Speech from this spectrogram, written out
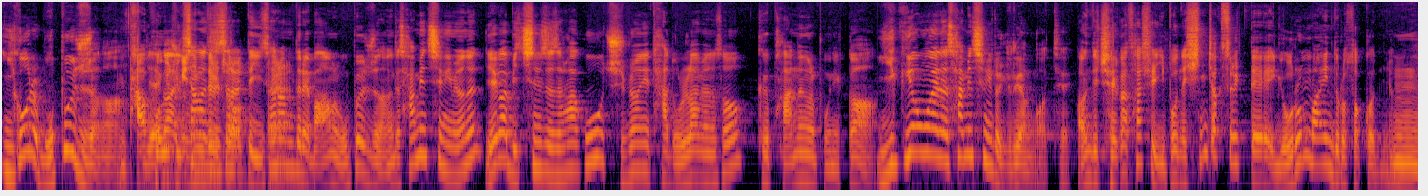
이거를 못 보여주잖아. 다 얘가 보여주긴 이상한 힘들죠. 짓을 할 때 이 사람들의 마음을 못 보여주잖아. 근데 3인칭이면은 얘가 미친 짓을 하고 주변이 다 놀라면서 그 반응을 보니까 이 경우에는 3인칭이 더 유리한 것 같아. 아 근데 제가 사실 이번에 신작 쓸때 이런 마인드로 썼거든요. 음.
